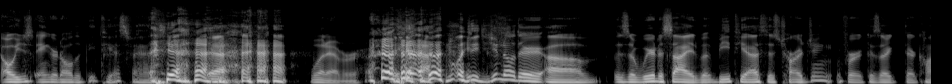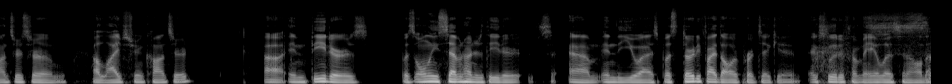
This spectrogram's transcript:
oh you just angered all the BTS fans. yeah yeah. whatever Yeah. Like, Dude, did you know there uh, is a weird aside, but BTS is charging for because like their concerts are a live stream concert uh, in theaters, but it's only 700 theaters um, in the US, but it's $35 per ticket, excluded from A list and all that.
